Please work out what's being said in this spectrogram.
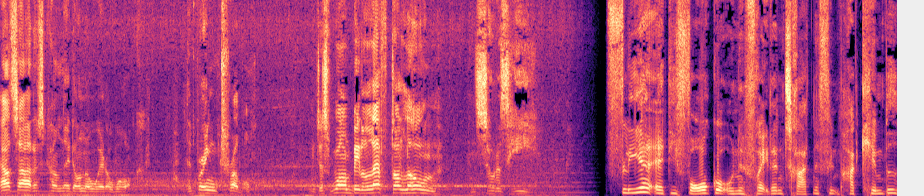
Outsiders come, they don't know where to walk. They bring trouble. They just won't be left alone. And so does he. Flere af de foregående fredag den 13. film har kæmpet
